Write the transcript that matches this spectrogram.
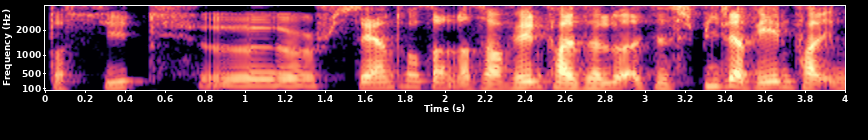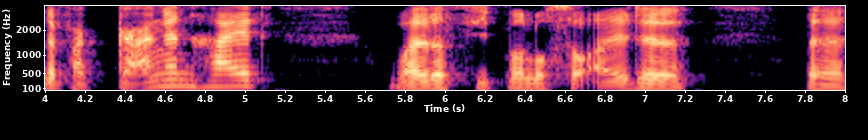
das sieht äh, sehr interessant aus. Auf jeden Fall, sehr, also es spielt auf jeden Fall in der Vergangenheit, weil das sieht man noch so alte, äh,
